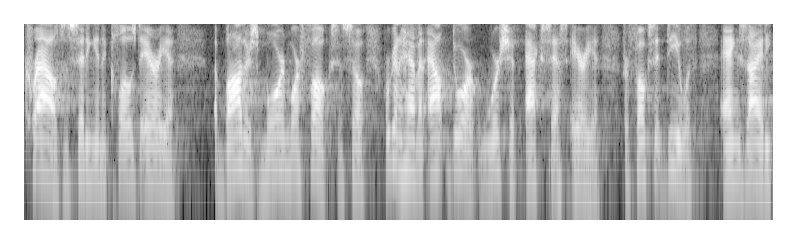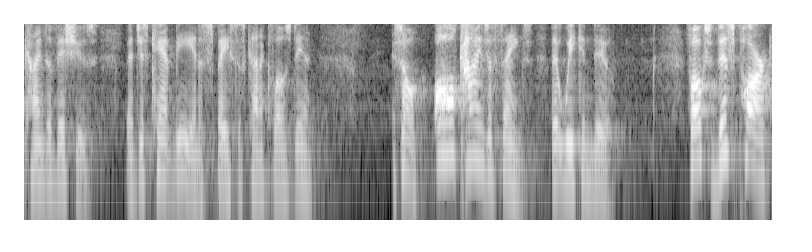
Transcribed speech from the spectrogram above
crowds and sitting in a closed area uh, bothers more and more folks. And so we're going to have an outdoor worship access area for folks that deal with anxiety kinds of issues that just can't be in a space that's kind of closed in. So, all kinds of things that we can do. Folks, this park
